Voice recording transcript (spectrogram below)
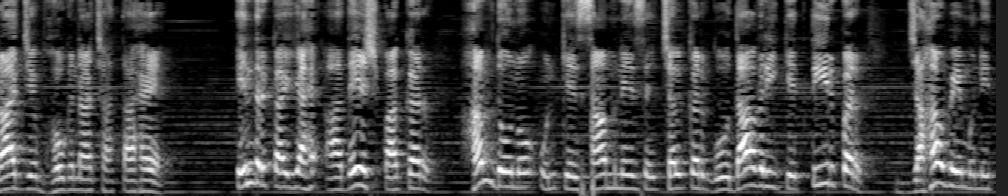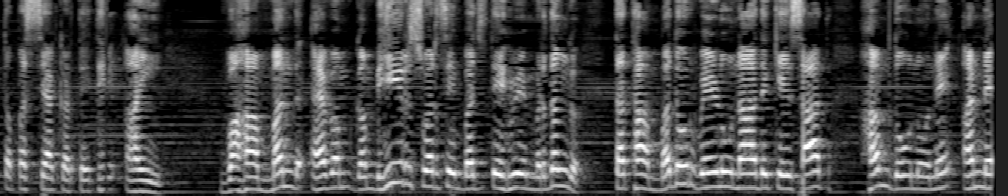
राज्य भोगना चाहता है। इंद्र का यह आदेश पाकर हम दोनों उनके सामने से चलकर गोदावरी के तीर पर, जहाँ वे मुनि तपस्या करते थे, आई। वहाँ मंद एवं गंभीर स्वर से बजते हुए मृदंग तथा मधुर वेणुनाद के साथ हम दोनों ने अन्य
